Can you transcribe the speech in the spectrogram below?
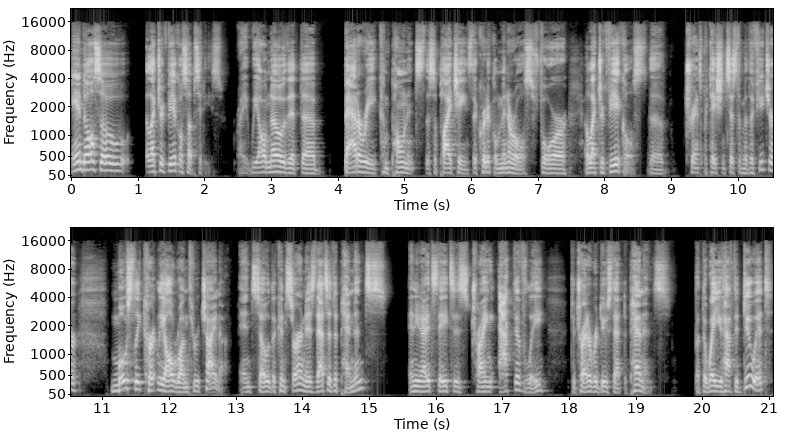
and also electric vehicle subsidies, right? We all know that the battery components, the supply chains, the critical minerals for electric vehicles, the transportation system of the future, mostly currently all run through China. And so the concern is that's a dependence, and the United States is trying actively to try to reduce that dependence. But the way you have to do it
